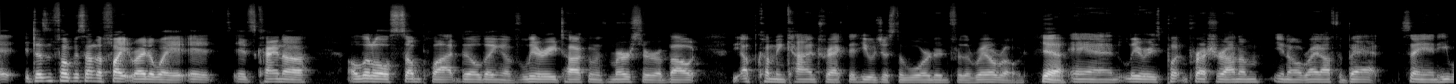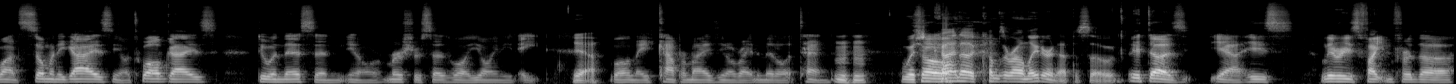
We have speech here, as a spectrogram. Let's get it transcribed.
it it doesn't focus on the fight right away. It it's kind of a little subplot building of Leary talking with Mercer about the upcoming contract that he was just awarded for the railroad yeah. and Leary's putting pressure on him, you know, right off the bat, saying he wants so many guys, you know, 12 guys doing this. And, you know, Mercer says, well, you only need eight. Yeah. Well, and they compromise, you know, right in the middle at 10. hmm Which So- kind of comes around later in the episode. It does. Yeah. He's, Leary's fighting for the,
